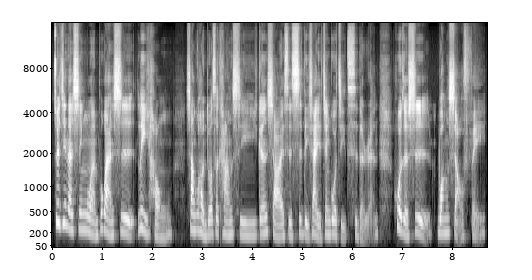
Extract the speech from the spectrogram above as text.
最近的新闻，不管是力宏。上过很多次康熙，跟小 S 私底下也见过几次的人，或者是汪小菲，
